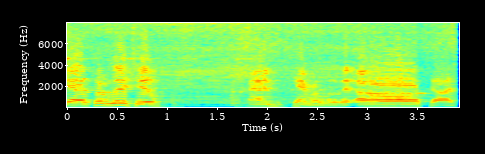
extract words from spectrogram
Yeah, that's what I'm gonna do. And the camera a little bit. Oh god.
